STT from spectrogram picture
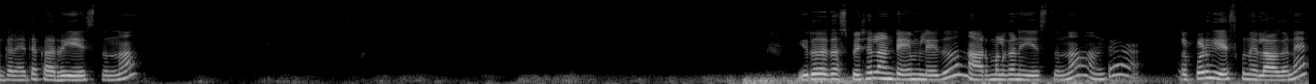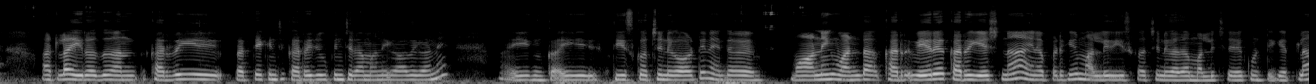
ఇంకనైతే కర్రీ చేస్తున్నా. ఈరోజు అయితే స్పెషల్ అంటే ఏం లేదు. నార్మల్గానే చేస్తున్నా. అంటే ఎప్పటికీ చేసుకునేలాగానే అట్లా ఈరోజు అంత కర్రీ ప్రత్యేకించి కర్రీ చూపించడం అని కాదు కానీ ఇంకా ఈ తీసుకొచ్చిండు కాబట్టి నేనైతే మార్నింగ్ వంట కర్రీ వేరే కర్రీ చేసిన అయినప్పటికీ మళ్ళీ తీసుకొచ్చిండు కదా మళ్ళీ చేయకుంటే ఎట్లా?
